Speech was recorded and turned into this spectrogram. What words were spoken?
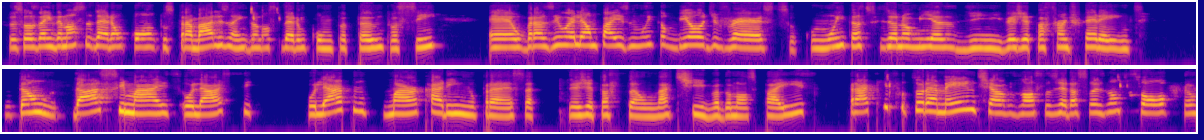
As pessoas ainda não se deram conta, os trabalhos ainda não se deram conta tanto assim. É, o Brasil ele é um país muito biodiverso, com muitas fisionomias de vegetação diferente. Então, dá-se mais, olhar-se, olhar com maior carinho para essa vegetação nativa do nosso país, para que futuramente as nossas gerações não sofram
